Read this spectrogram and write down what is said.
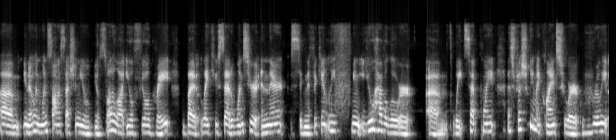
Um, you know in one sauna session you'll you'll sweat a lot you'll feel great. But like you said once you're in there significantly i mean you'll have a lower um, weight set point, especially my clients who are really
